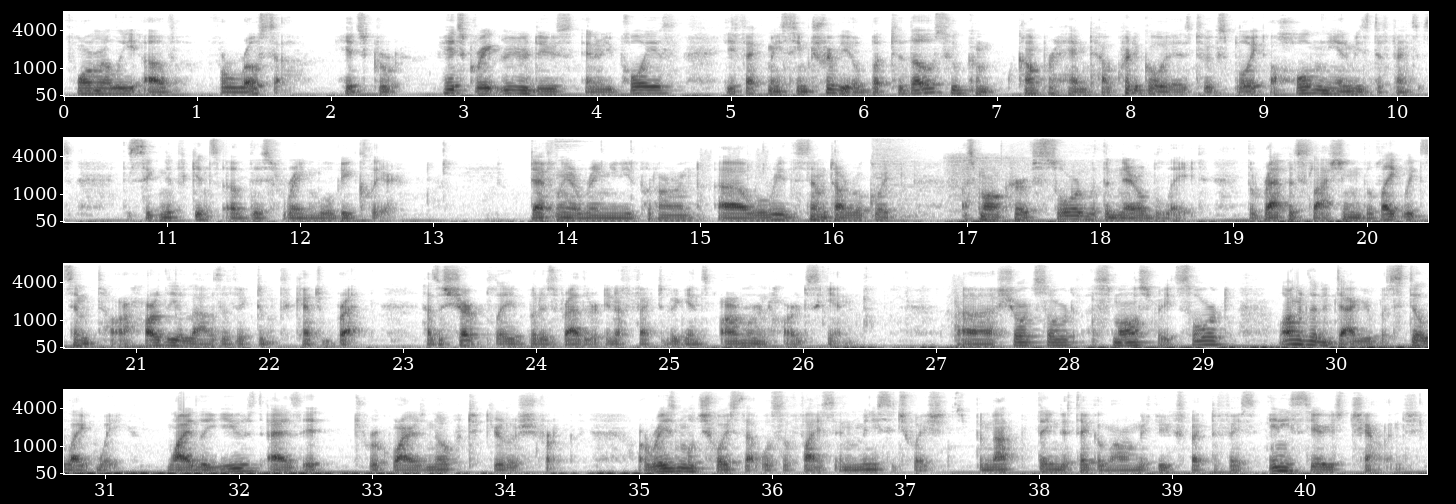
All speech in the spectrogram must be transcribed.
formerly of Verosa. Hits, gr hits greatly reduce enemy poise. The effect may seem trivial, but to those who com comprehend how critical it is to exploit a hole in the enemy's defenses, the significance of this ring will be clear. Definitely a ring you need to put on. Uh, we'll read the scimitar real quick. A small curved sword with a narrow blade. The rapid slashing of the lightweight scimitar hardly allows the victim to catch breath. Has a sharp blade, but is rather ineffective against armor and hard skin. Uh, short sword, a small straight sword, longer than a dagger, but still lightweight widely used as it requires no particular strength. A reasonable choice that will suffice in many situations, but not the thing to take along if you expect to face any serious challenge.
